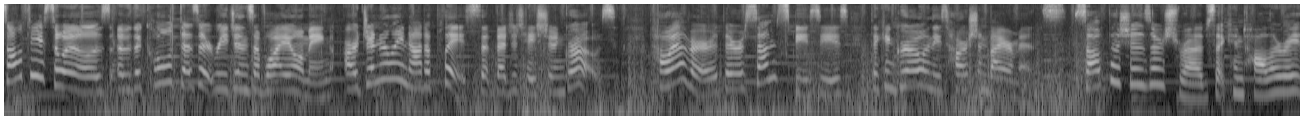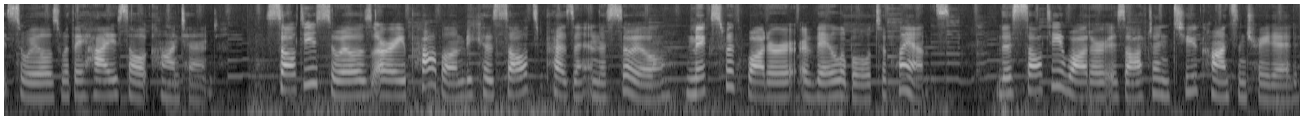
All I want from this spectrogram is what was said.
salty soils of the cold desert regions of Wyoming are generally not a place that vegetation grows. However, there are some species that can grow in these harsh environments. Salt bushes are shrubs that can tolerate soils with a high salt content. Salty soils are a problem because salts present in the soil mix with water available to plants. This salty water is often too concentrated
